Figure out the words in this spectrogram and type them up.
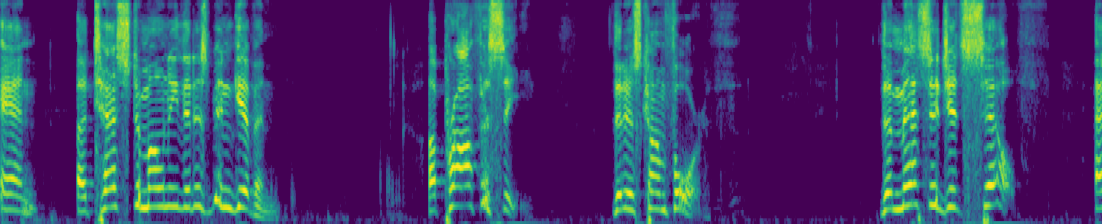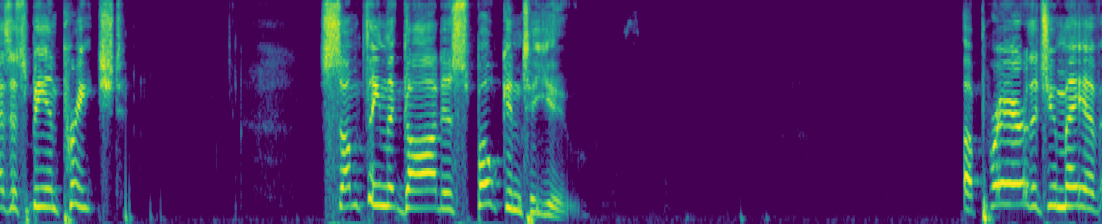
and a testimony that has been given, a prophecy that has come forth, the message itself as it's being preached, something that God has spoken to you, a prayer that you may have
